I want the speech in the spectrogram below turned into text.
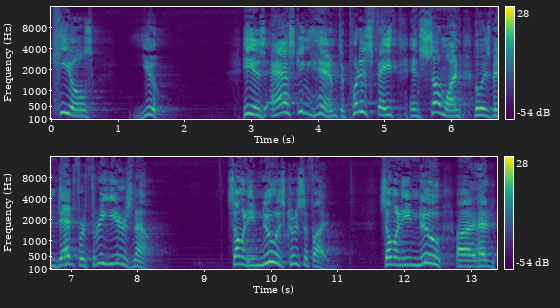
heals you. He is asking him to put his faith in someone who has been dead for three years now. Someone he knew was crucified. Someone he knew uh, had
